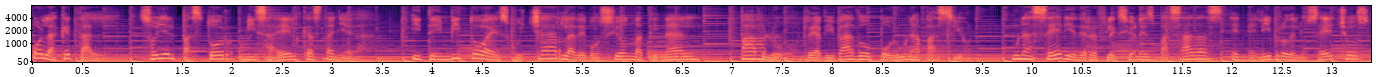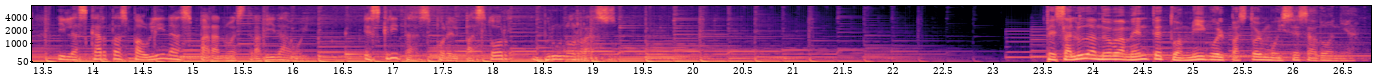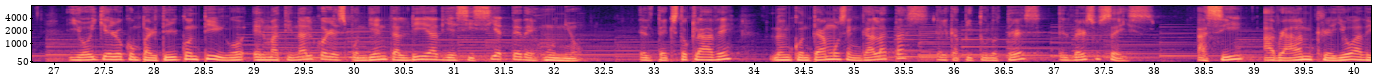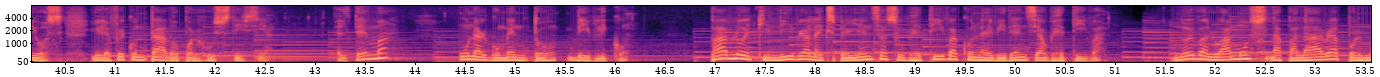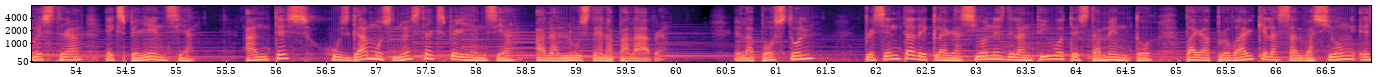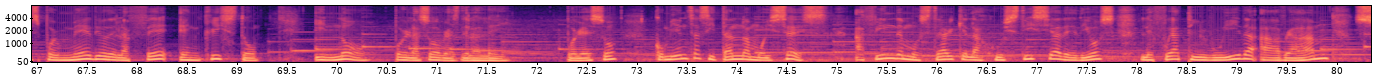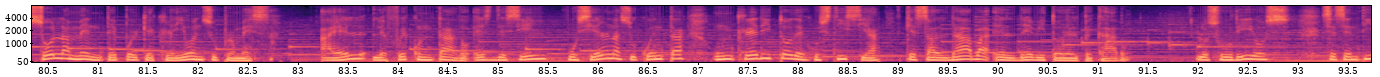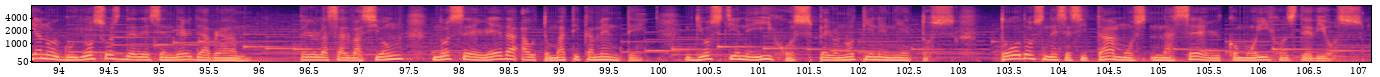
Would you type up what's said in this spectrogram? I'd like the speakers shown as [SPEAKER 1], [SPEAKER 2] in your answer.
[SPEAKER 1] Hola, ¿qué tal? Soy el pastor Misael Castañeda y te invito a escuchar la devoción matinal Pablo, reavivado por una pasión, una serie de reflexiones basadas en el libro de los Hechos y las cartas Paulinas para nuestra vida hoy, escritas por el pastor Bruno Razo.
[SPEAKER 2] Te saluda nuevamente tu amigo el pastor Moisés Adonia y hoy quiero compartir contigo el matinal correspondiente al día 17 de junio. El texto clave lo encontramos en Gálatas, el capítulo 3, el verso 6. Así Abraham creyó a Dios y le fue contado por justicia. El tema, un argumento bíblico. Pablo equilibra la experiencia subjetiva con la evidencia objetiva. No evaluamos la palabra por nuestra experiencia, antes juzgamos nuestra experiencia a la luz de la palabra. El apóstol presenta declaraciones del Antiguo Testamento para probar que la salvación es por medio de la fe en Cristo y no por las obras de la ley. Por eso, comienza citando a Moisés, a fin de mostrar que la justicia de Dios le fue atribuida a Abraham solamente porque creyó en su promesa a él le fue contado, es decir, pusieron a su cuenta un crédito de justicia que saldaba el débito del pecado. Los judíos se sentían orgullosos de descender de Abraham, pero la salvación no se hereda automáticamente. Dios tiene hijos, pero no tiene nietos. Todos necesitamos nacer como hijos de Dios.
